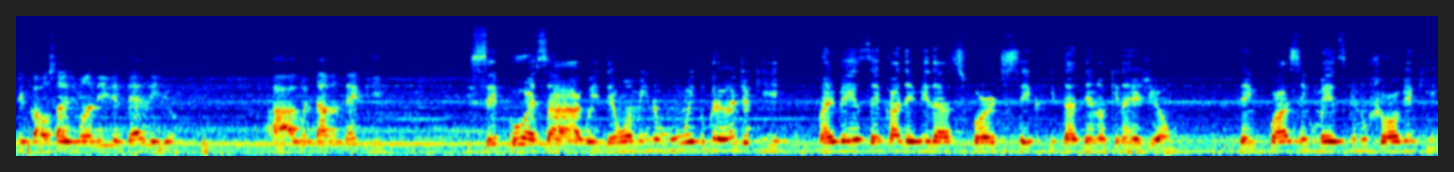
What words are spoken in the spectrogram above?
E calçado de manilha até ali, ó. A água tava até aqui. E secou essa água e deu uma mina muito grande aqui. Mas veio secar devido às fortes secas que está tendo aqui na região. Tem quase cinco meses que não chove aqui.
